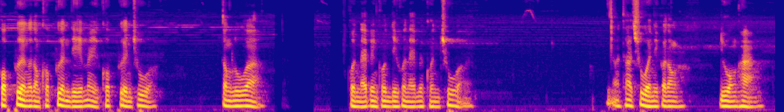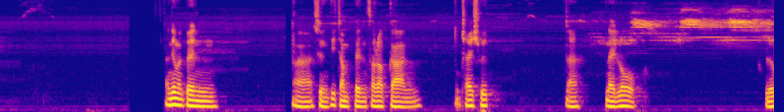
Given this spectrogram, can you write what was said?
คบเพื่อนก็ต้องคบเพื่อนดี ไม่คบเพื่อนชั่ว ต้องรู้ว่า คนไหนเป็นคนดีคนไหนเป็นคนชั่ว ถ้าชั่วนี่ก็ต้องอยู่ห่าง อันนี้มันเป็นสิ่งที่จำเป็นสำหรับการใช้ชีวิตนะในโลก หรือ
